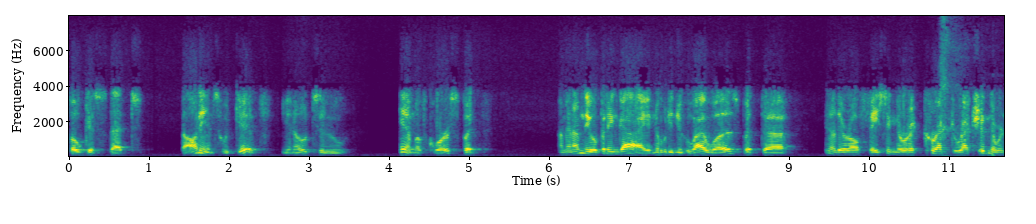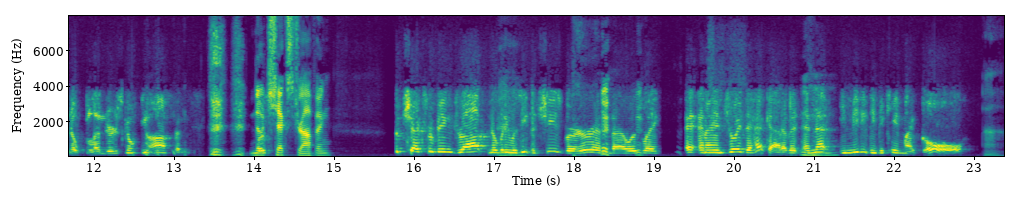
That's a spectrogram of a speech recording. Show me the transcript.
focus that the audience would give, you know, to him, of course. But I mean, I'm the opening guy. Nobody knew who I was, but uh, you know, they were all facing the re- correct direction. There were no blunders going off, and No checks dropping. checks were being dropped. Nobody was eating a cheeseburger, and I was like, and I enjoyed the heck out of it. And that immediately became my goal Ah,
